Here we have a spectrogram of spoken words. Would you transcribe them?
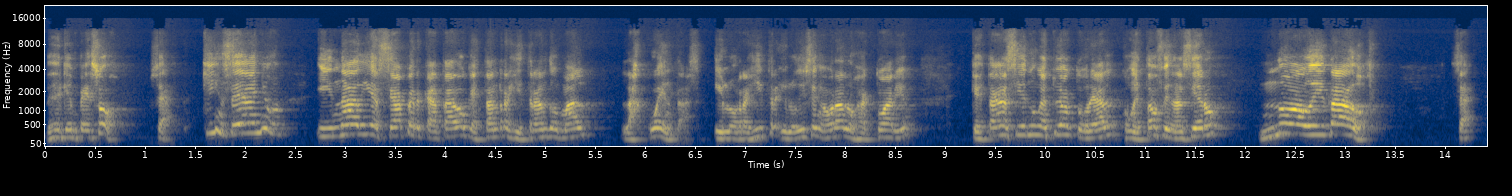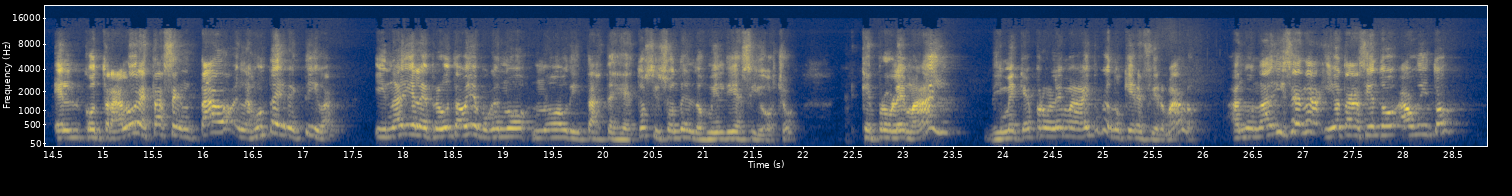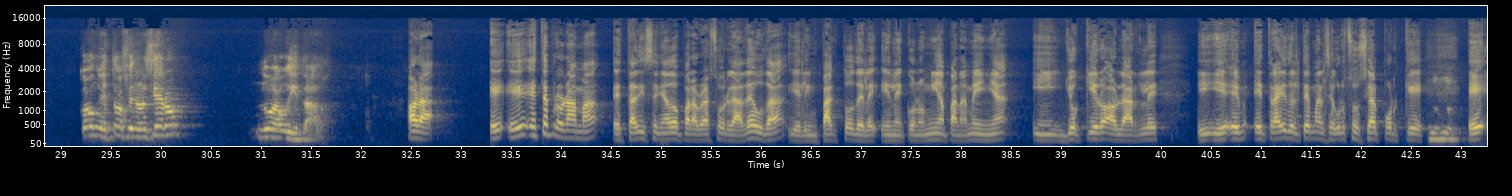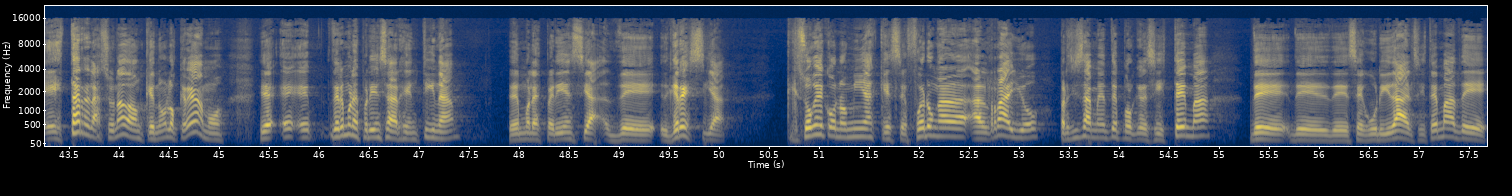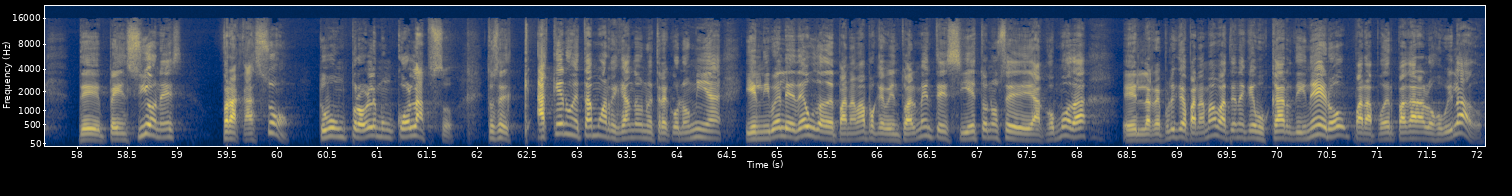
desde que empezó. O sea, 15 años y nadie se ha percatado que están registrando mal las cuentas y lo registran y lo dicen ahora los actuarios que están haciendo un estudio actuarial con estado financiero no auditado. O sea, el contralor está sentado en la junta directiva y nadie le pregunta, oye, ¿por qué no, no auditaste esto si son del 2018? ¿Qué problema hay? Dime qué problema hay porque no quiere firmarlo. Ah, no, nadie dice nada y ellos están haciendo audito con estado financiero no auditado. Ahora, e, e, este programa está diseñado para hablar sobre la deuda y el impacto en la economía panameña y yo quiero hablarle y he, traído el tema del seguro social porque eh, está relacionado, aunque no lo creamos. Eh, eh, tenemos la experiencia de Argentina, tenemos la experiencia de Grecia, que son economías que se fueron al rayo precisamente porque el sistema de, seguridad, el sistema de, de pensiones fracasó tuvo un problema, un colapso. Entonces, ¿a qué nos estamos arriesgando en nuestra economía y el nivel de deuda de Panamá? Porque eventualmente, si esto no se acomoda, eh, la República de Panamá va a tener que buscar dinero para poder pagar a los jubilados.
